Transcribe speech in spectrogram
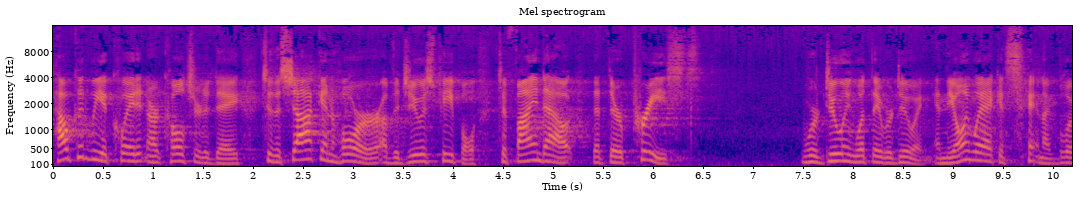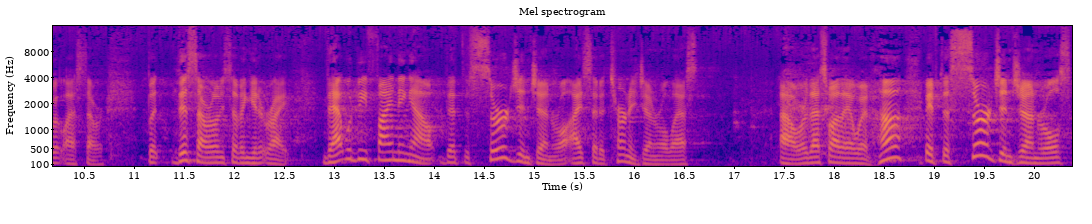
how could we equate it in our culture today to the shock and horror of the Jewish people to find out that their priests were doing what they were doing. And the only way I could say, and I blew it last hour, but this hour, let me see if I can get it right. That would be finding out that the Surgeon General, I said Attorney General last hour, that's why they went, huh? If the Surgeon General's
